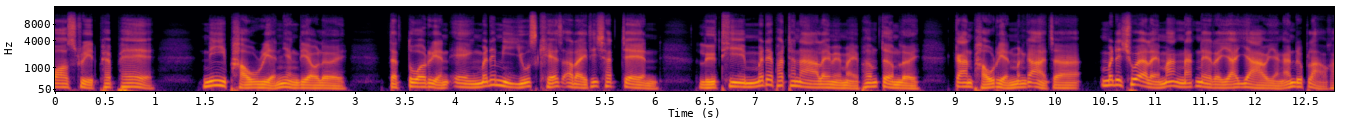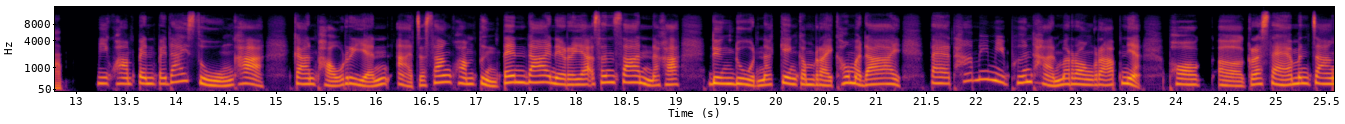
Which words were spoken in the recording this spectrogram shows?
Wall Street เพ่ๆนี่เผาเหรียญอย่างเดียวเลย แต่ตัวเหรียญเองไม่ได้มี use case อะไรที่ชัดเจน หรือทีมไม่ได้พัฒนาอะไรใหม่ ๆ เพิ่มเติมเลย การเผาเหรียญมันก็อาจจะ ไม่ได้ช่วยอะไรมากนักในระยะยาวอย่างนั้นหรือเปล่าครับ มีความเป็นไปได้สูงค่ะ การเผาเหรียญอาจจะสร้างความตื่นเต้นได้ในระยะสั้นๆนะคะ ดึงดูดนักเก็งกำไรเข้ามาได้ แต่ถ้าไม่มีพื้นฐานมารองรับเนี่ยพอออกระแสมันจาง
